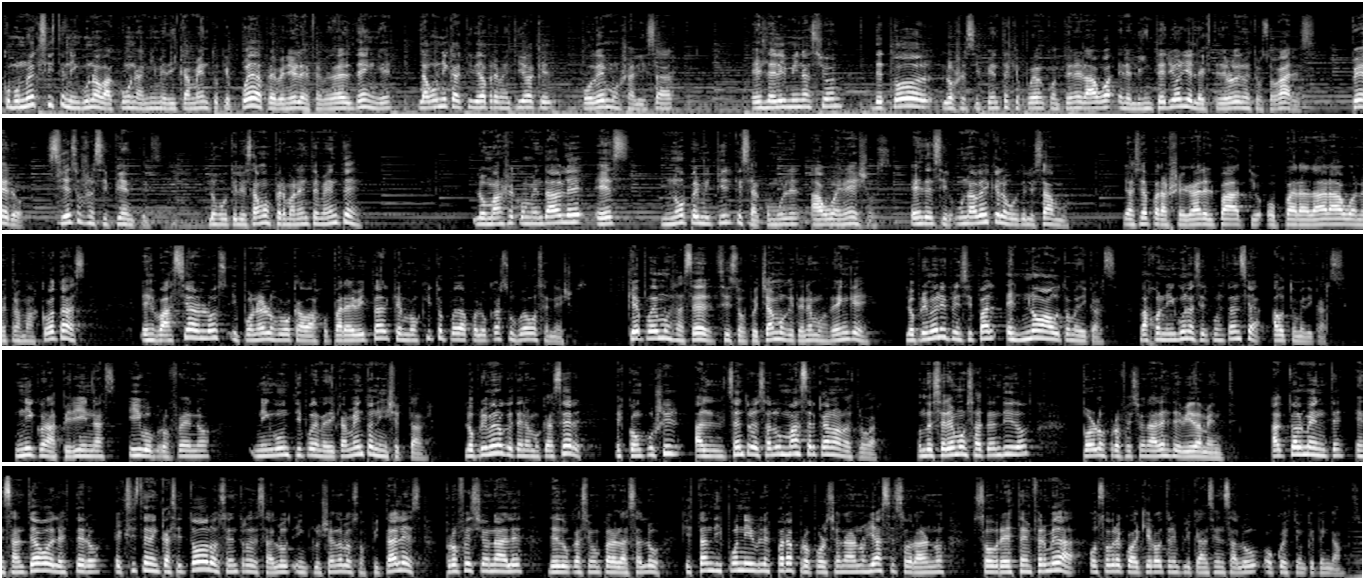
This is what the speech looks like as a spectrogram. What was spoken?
Como no existe ninguna vacuna ni medicamento que pueda prevenir la enfermedad del dengue, la única actividad preventiva que podemos realizar es la eliminación de todos los recipientes que puedan contener agua en el interior y el exterior de nuestros hogares. Pero si esos recipientes los utilizamos permanentemente, lo más recomendable es no permitir que se acumule agua en ellos. Es decir, una vez que los utilizamos ya sea para regar el patio o para dar agua a nuestras mascotas, es vaciarlos y ponerlos boca abajo para evitar que el mosquito pueda colocar sus huevos en ellos. ¿Qué podemos hacer si sospechamos que tenemos dengue? Lo primero y principal es no automedicarse. Bajo ninguna circunstancia automedicarse. Ni con aspirinas, ibuprofeno, ningún tipo de medicamento ni inyectable. Lo primero que tenemos que hacer es concurrir al centro de salud más cercano a nuestro hogar, donde seremos atendidos por los profesionales debidamente. Actualmente, en Santiago del Estero existen en casi todos los centros de salud, incluyendo los hospitales, profesionales de educación para la salud, que están disponibles para proporcionarnos y asesorarnos sobre esta enfermedad o sobre cualquier otra implicancia en salud o cuestión que tengamos.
